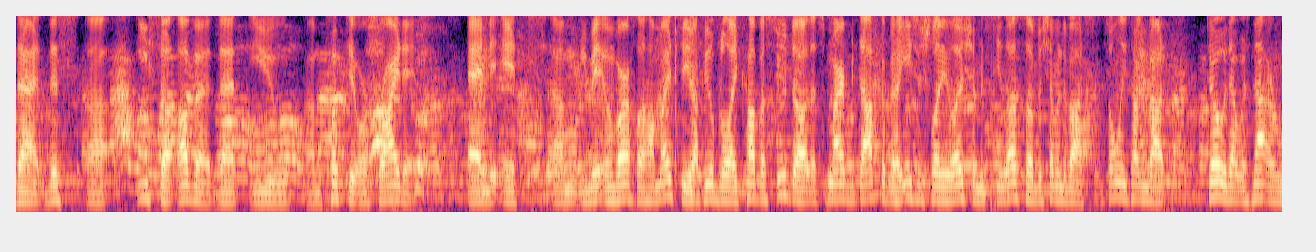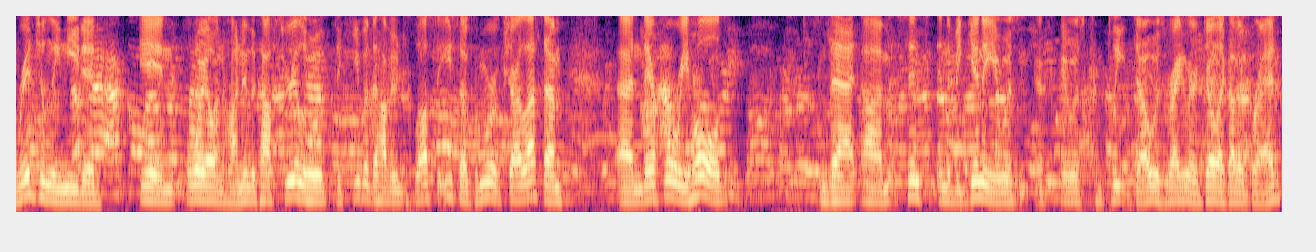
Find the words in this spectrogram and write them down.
that this uh, Isa ava that you um, cooked it or fried it, and it's um, you made hamaitzi. I feel like kava suda. That's mar b'dafka b'ha'isa shlani loisha mitchilasa b'shem devash. It's only talking about dough that was not originally needed in oil and honey. The kafstrilu tekiva dehavim mitchilasa isa kamur kshar lechem and therefore we hold that um, since in the beginning it was it was complete dough, it was regular dough like other bread,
